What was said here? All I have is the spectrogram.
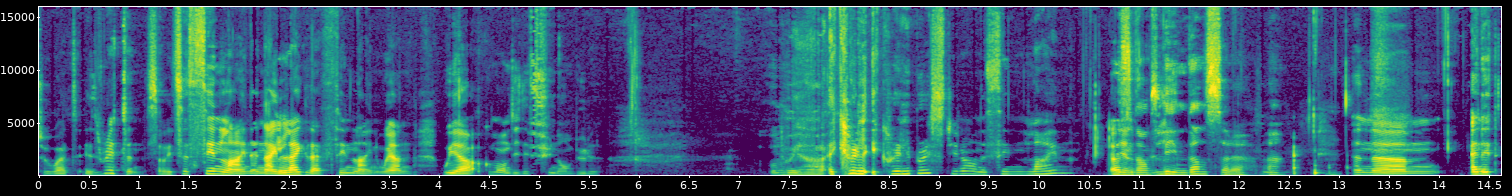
to what is written. So it's a thin line, and I like that thin line. We are, we are comment on dit des funambules? We are equil- equilibrist, you know, on a thin line. Alltså, lindansare. Ja. and um, and it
